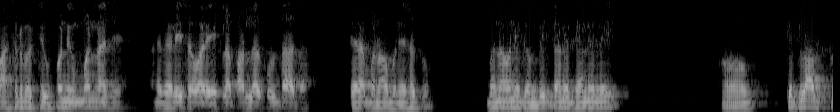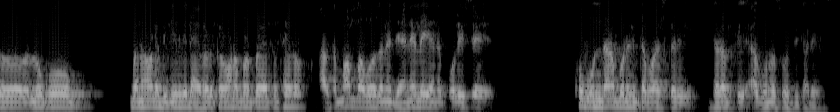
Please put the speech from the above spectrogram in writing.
પાસઠ વર્ષથી ઉપરની ઉંમરના છે અને વહેલી સવારે એકલા પાર્લર ખોલતા હતા. ત્યારે બનાવ બનેલ હતો. બનાવની ગંભીરતાને ધ્યાને લઈ કેટલાક લોકો બનાવને બીજી રીતે ડાયવર્ટ કરવાનો પણ પ્રયત્ન થયેલો. આ તમામ બાબતોને ધ્યાને લઈ અને પોલીસે ખૂબ ઊંડાણપૂર્વકની તપાસ કરી, ઝડપથી આ ગુનો શોધી કાઢ્યો છે.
